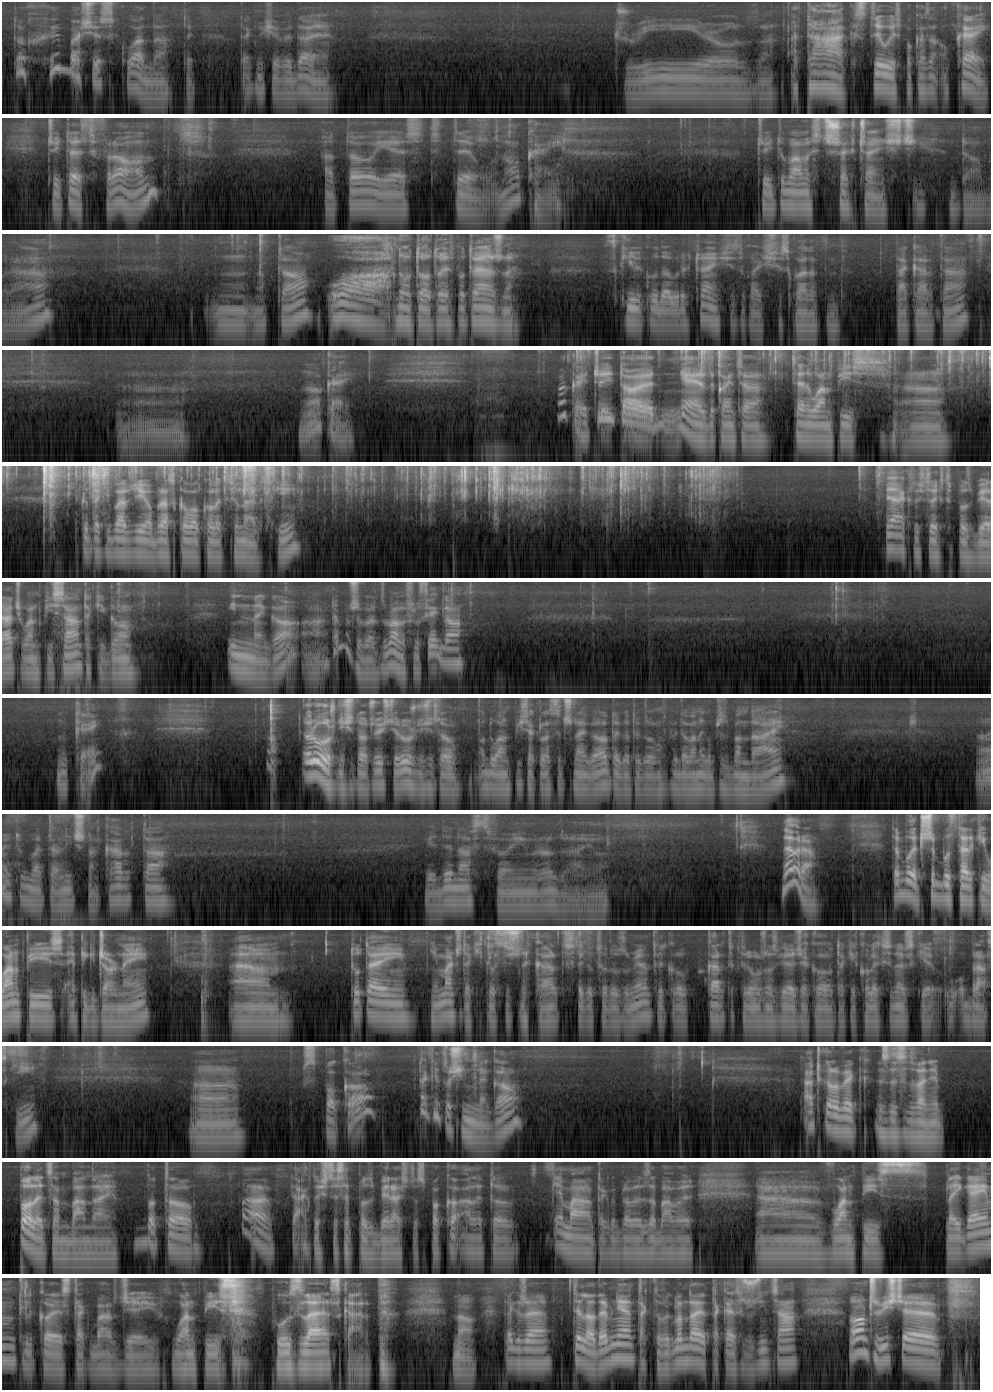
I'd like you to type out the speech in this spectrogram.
To chyba się składa. Tak, tak mi się wydaje. Tree Rosa. A tak, z tyłu jest pokazane. Ok. Czyli to jest front, a to jest tył. No ok. Czyli tu mamy z trzech części. Dobra. Mm, No to. Ło, no to to jest potężne. Z kilku dobrych części, słuchajcie, się składa ten, ta karta. Eee, No okej. Okej, czyli to nie jest do końca ten One Piece, a, tylko taki bardziej obrazkowo-kolekcjonerski. Jak ktoś sobie chce pozbierać One Piece'a, takiego innego, a to proszę bardzo, mamy Fluffiego. Okej. No, Różni się to oczywiście, różni się to od One Piece'a klasycznego, tego, tego wydawanego przez Bandai. No i tu metaliczna karta. Jedyna w swoim rodzaju. Dobra. To były trzy boosterki One Piece Epic Journey. Em, tutaj nie macie takich klasycznych kart, z tego co rozumiem, tylko karty, które można zbierać jako takie kolekcjonerskie obrazki. E, spoko. Takie coś innego. Aczkolwiek zdecydowanie polecam Bandai, bo to no, jak ktoś chce sobie pozbierać, to spoko, ale to nie ma tak naprawdę zabawy e, w One Piece Play Game, tylko jest tak bardziej One Piece puzzle z kart. No, także tyle ode mnie, tak to wygląda, taka jest różnica. No oczywiście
